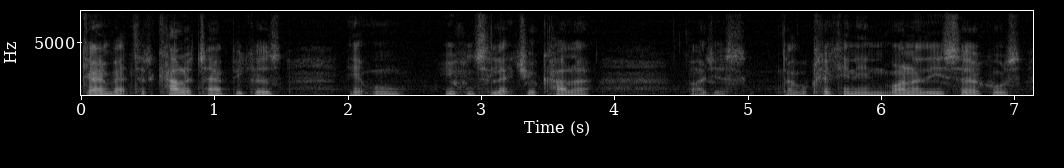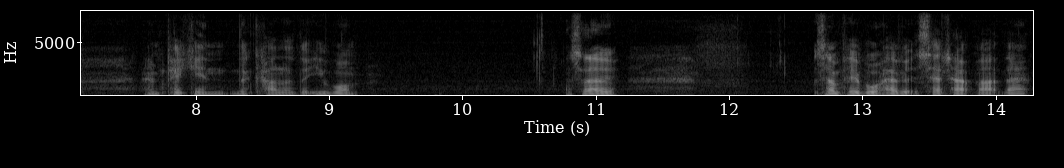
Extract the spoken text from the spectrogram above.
going back to the color tab because it will you can select your color by just double clicking in one of these circles and picking the color that you want. So some people have it set up like that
